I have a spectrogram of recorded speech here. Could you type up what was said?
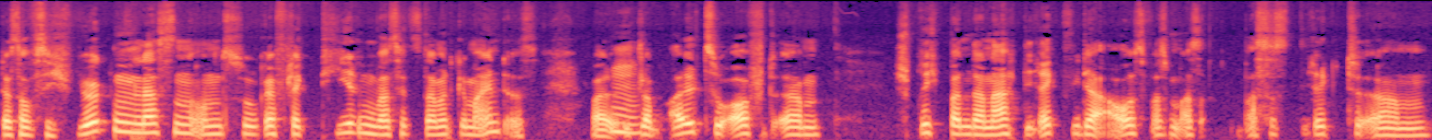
das auf sich wirken lassen und zu reflektieren, was jetzt damit gemeint ist. Weil hm. ich glaube, allzu oft ähm, spricht man danach direkt wieder aus, was was, was es direkt, ähm,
